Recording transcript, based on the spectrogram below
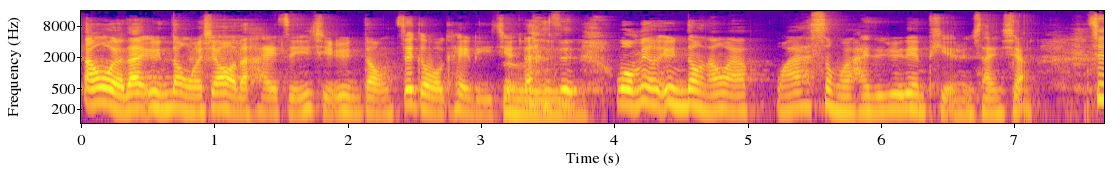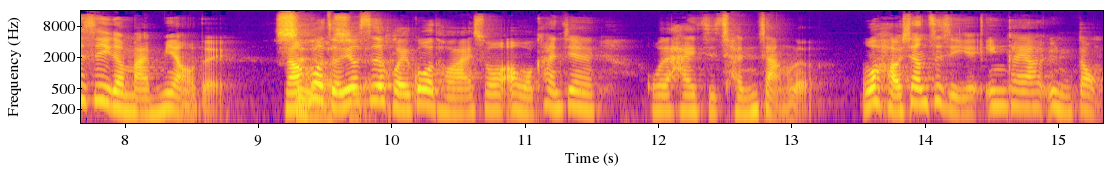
当我有在运动，我希望我的孩子一起运动，这个我可以理解。嗯但是我没有运动，然后我要我要送我的孩子去练铁人三项，这是一个蛮妙的欸。然后或者又是回过头来说，哦，我看见我的孩子成长了，我好像自己也应该要运动。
